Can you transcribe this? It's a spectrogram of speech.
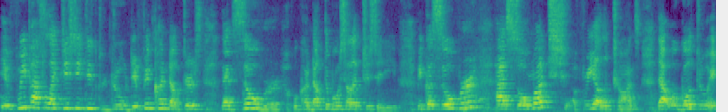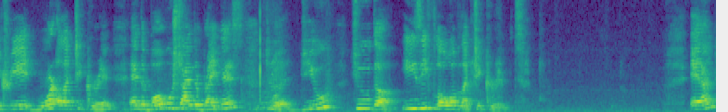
if we pass electricity through different conductors, then silver will conduct the most electricity. Because silver has so much free electrons that will go through and create more electric current, and the bulb will shine the brightness due to the easy flow of electric current. And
